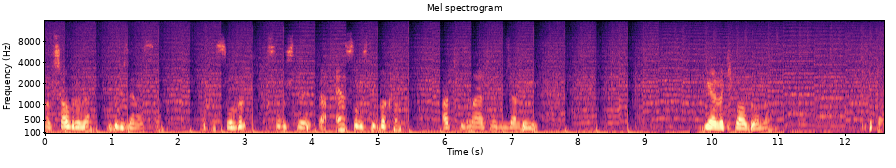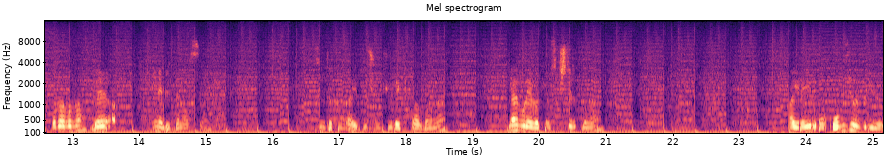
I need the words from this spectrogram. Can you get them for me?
Buna saldıralım. Bu da bizden olsun. Bakın solda, sol üstte, en sol üstte bir bakın. Artık bizim hayatımız bizden değil. Diğer rakip aldı onu. Bir da alalım ve yine bizden olsun. Bizim takımdaydı çünkü rakip aldı onu. Gel buraya bakayım sıkıştırdık bunu. Hayır hayır o, o bizi öldürüyor.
